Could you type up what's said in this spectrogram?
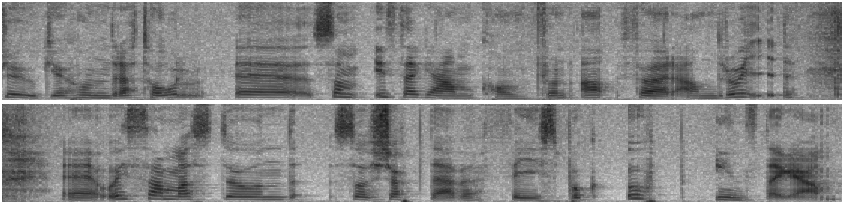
2012, eh, som Instagram kom från, för Android. Eh, och i samma stund så köpte även Facebook upp Instagram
